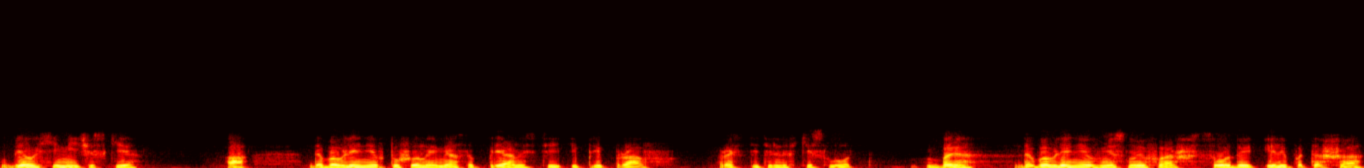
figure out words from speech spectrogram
Биохимические. А. Добавление в тушеное мясо пряностей и приправ, растительных кислот. Б добавление в мясной фарш соды или поташа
